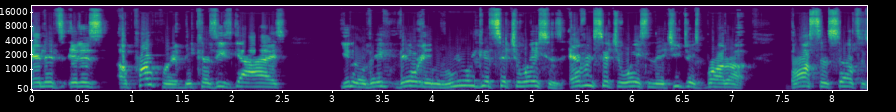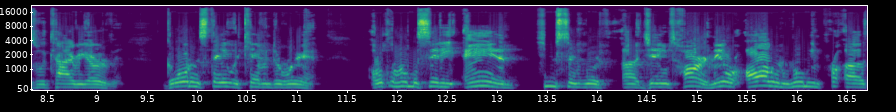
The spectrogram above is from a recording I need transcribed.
and it's it is appropriate because these guys, you know, they they were in really good situations. Every situation that you just brought up, Boston Celtics with Kyrie Irving, Golden State with Kevin Durant, Oklahoma City and Houston with uh, James Harden. They were all in winning uh,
